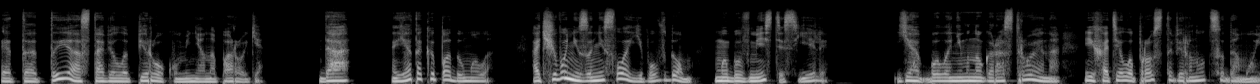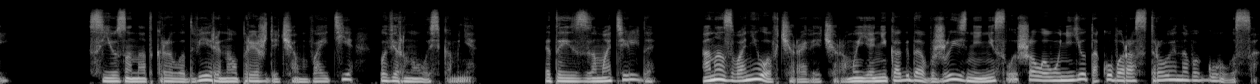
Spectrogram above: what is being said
«Это ты оставила пирог у меня на пороге?» «Да», я так и подумала. А чего не занесла его в дом, мы бы вместе съели. Я была немного расстроена и хотела просто вернуться домой. Сьюзан открыла дверь, но прежде чем войти, повернулась ко мне. «Это из-за Матильды?» Она звонила вчера вечером, и я никогда в жизни не слышала у нее такого расстроенного голоса.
